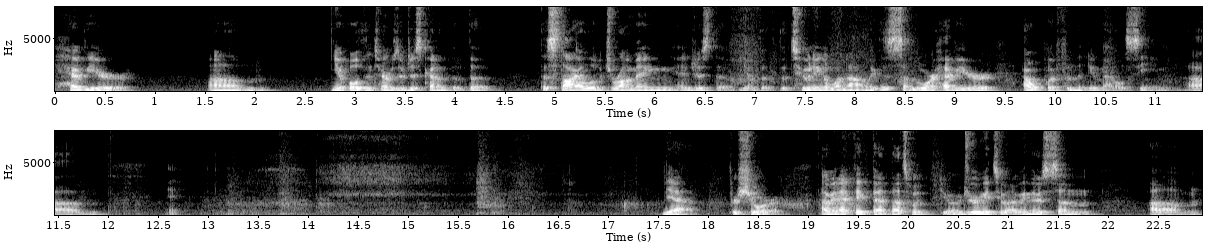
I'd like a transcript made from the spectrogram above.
heavier, um, you know, both in terms of just kind of the, the the style of drumming and just the you know the, the tuning and whatnot. Like this is some of the more heavier output from the nu metal scene. Um, yeah, for sure. I mean, I think that that's what you know, drew me to it. I mean, there's some. Um,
